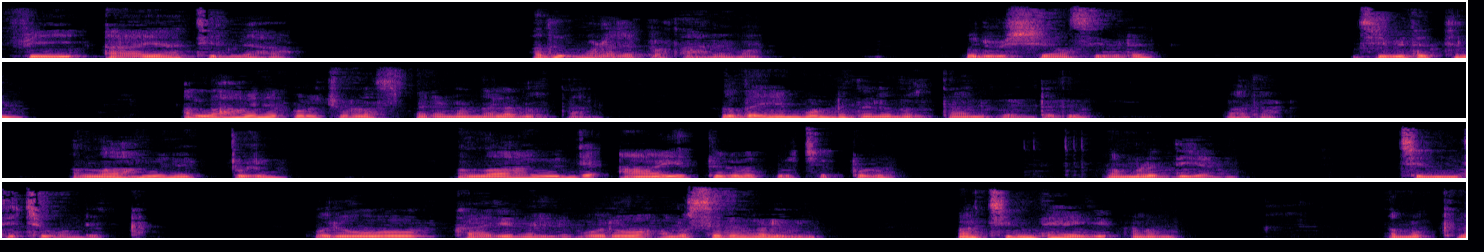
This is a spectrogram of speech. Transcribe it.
ഫി ആയാറ്റില്ല അത് വളരെ പ്രധാനമാണ്. ഒരു വിശ്വാസിയുടെ ജീവിതത്തിൽ അള്ളാഹുവിനെ കുറിച്ചുള്ള സ്മരണ നിലനിർത്താൻ ഹൃദയം കൊണ്ട് നിലനിർത്താൻ വേണ്ടത് അതാണ്. അള്ളാഹുവിനെ എപ്പോഴും അള്ളാഹുവിന്റെ ആയത്തുകളെ കുറിച്ച് എപ്പോഴും നമ്മൾ എന്ത് ചെയ്യണം? ചിന്തിച്ചു കൊണ്ടിരിക്കണം. ഓരോ കാര്യങ്ങളിലും ഓരോ അവസരങ്ങളിലും ആ ചിന്തയായിരിക്കണം നമുക്ക്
